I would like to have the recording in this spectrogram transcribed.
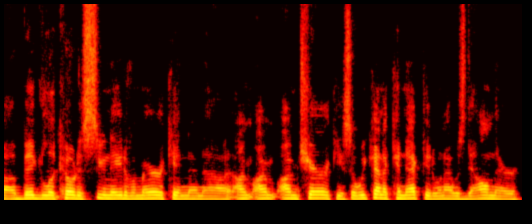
uh big lakota sioux native american and uh i'm i'm, I'm cherokee so we kind of connected when i was down there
